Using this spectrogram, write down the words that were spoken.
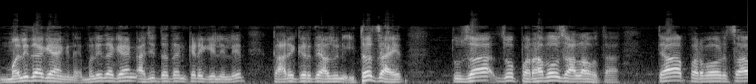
मलिदा गँग नाही मलिदा गँग अजितदादांकडे गेलेले आहेत कार्यकर्ते अजून इथंच आहेत. तुझा जो पराभव झाला होता त्या पराभवाचा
